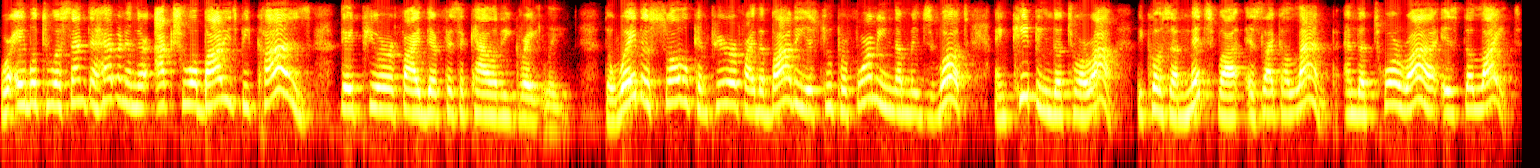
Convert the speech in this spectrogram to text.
were able to ascend to heaven in their actual bodies because they purified their physicality greatly. The way the soul can purify the body is through performing the mitzvot and keeping the Torah, because a mitzvah is like a lamp and the Torah is the light.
